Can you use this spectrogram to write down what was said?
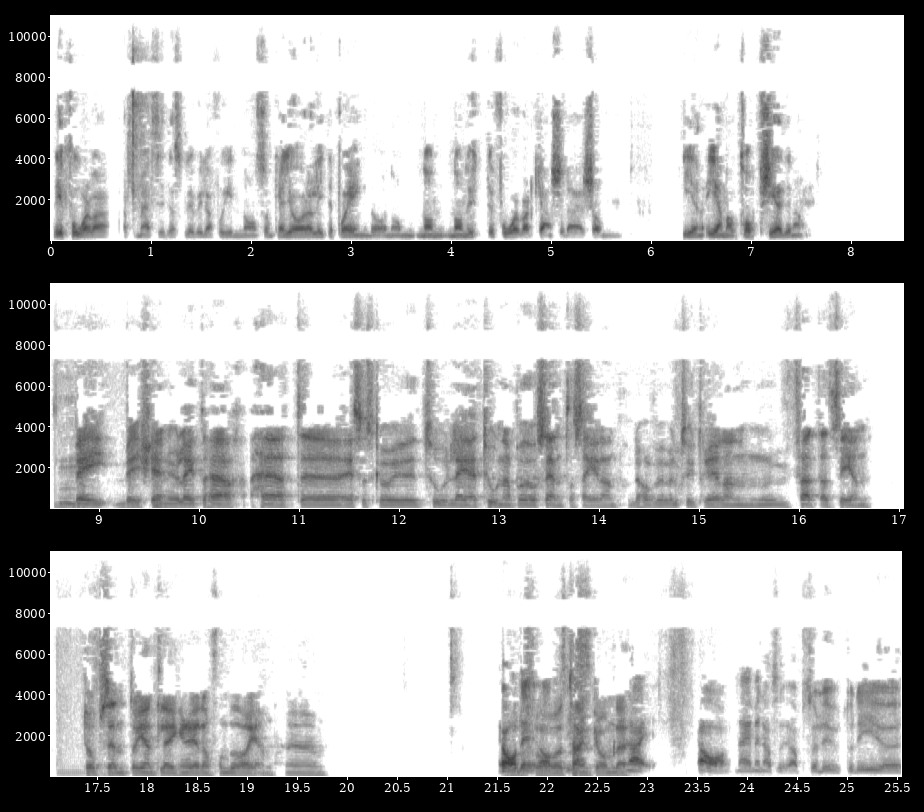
Det är forwardsmässigt jag skulle vilja få in någon som kan göra lite poäng då. Någon, någon, någon ytterforward kanske där som en, en av toppkedjorna. Mm. Vi, vi känner ju lite här, här att eh, SSK tonar på centersidan. Det har vi väl tyckt redan fattat sen toppcenter egentligen redan från början. Eh, ja, det, ja, tankar om det? Nej, ja, nej men alltså, absolut. Och det är ju,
